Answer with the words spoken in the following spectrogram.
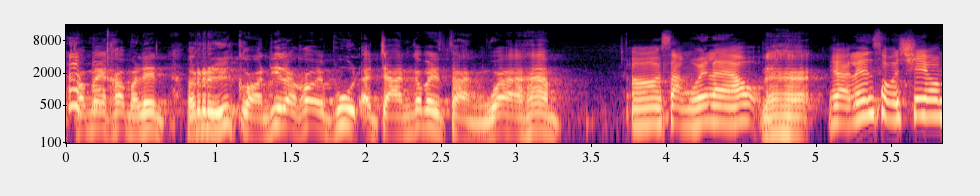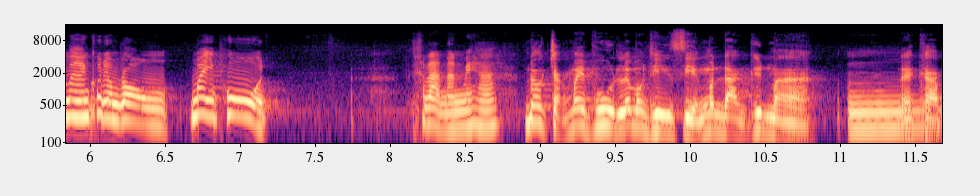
เขาไม่เข้ามาเล่น หรือก่อนที่เราเข้าไปพูดอาจารย์ก็ไปสั่งว่าห้ามอ๋อสั่งไว้แล้วนะฮะอย่าเล่นโซเชียลไม่งั้นคุณดำรงไม่พูด ขนาดนั้นไหมคะ นอกจากไม่พูดแล้วบางทีเสียงมันดังขึ้นมาอืม นะครับ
